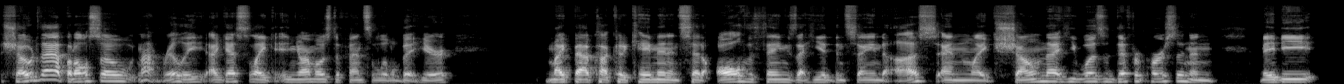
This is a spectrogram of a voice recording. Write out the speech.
showed that, but also not really. I guess like in Jarmo's defense a little bit here Mike Babcock could have came in and said all the things that he had been saying to us and like shown that he was a different person and maybe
